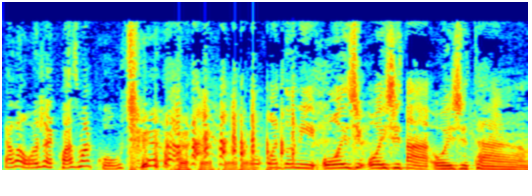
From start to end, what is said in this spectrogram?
Ela hoje é quase uma coach. ô, ô, Doni, hoje, hoje tá, hoje tá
